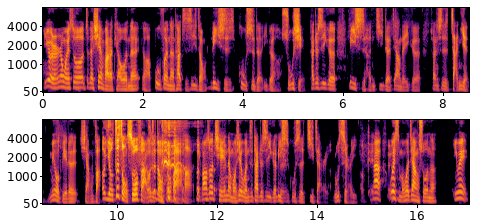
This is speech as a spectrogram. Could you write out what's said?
也有人认为说，这个宪法的条文呢，啊部分呢，它只是一种历史故事的一个书写，它就是一个历史痕迹的这样的一个算是展演，没有别的想法。哦，有这种说法，有这种说法哈。比方说前言的某些文字，它就是一个历史故事的记载而已，如此而已。OK，那为什么会这样说呢？因为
